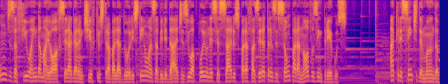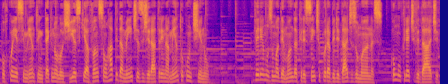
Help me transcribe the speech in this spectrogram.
Um desafio ainda maior será garantir que os trabalhadores tenham as habilidades e o apoio necessários para fazer a transição para novos empregos. A crescente demanda por conhecimento em tecnologias que avançam rapidamente exigirá treinamento contínuo veremos uma demanda crescente por habilidades humanas, como criatividade,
